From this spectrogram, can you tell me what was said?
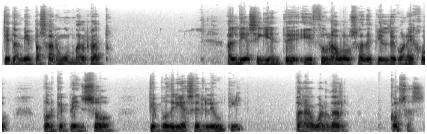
que también pasaron un mal rato. Al día siguiente hizo una bolsa de piel de conejo porque pensó que podría serle útil para guardar cosas.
